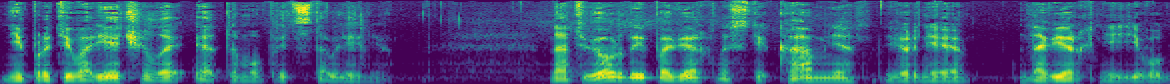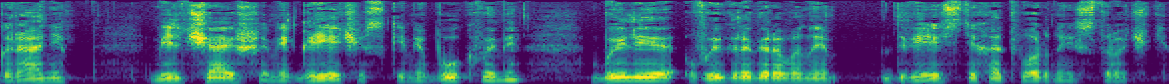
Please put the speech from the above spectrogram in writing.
не противоречила этому представлению. На твердой поверхности камня, вернее, на верхней его грани, мельчайшими греческими буквами были выгравированы две стихотворные строчки.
